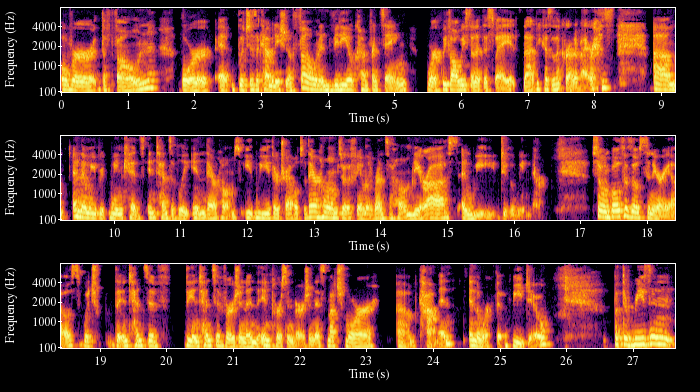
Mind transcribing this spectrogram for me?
over the phone or eh, which is a combination of phone and video conferencing work. We've always done it this way. It's not because of the coronavirus. Um, and then we wean kids intensively in their homes. We either travel to their homes or the family rents a home near us and we do the wean there. So in both of those scenarios, which the intensive the intensive version and the in-person version is much more um, common in the work that we do. But the reason,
